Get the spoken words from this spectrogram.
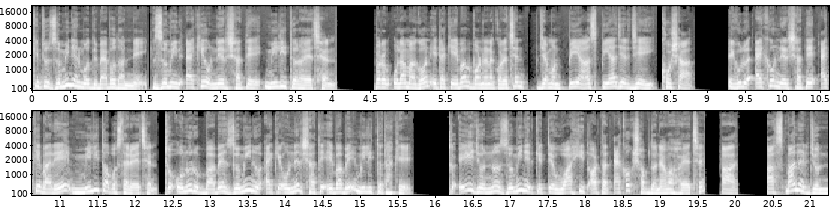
কিন্তু জমিনের মধ্যে ব্যবধান নেই। জমিন একে অন্যের সাথে মিলিত রয়েছেন। বরং ওলামাগণ এটাকে এভাবে বর্ণনা করেছেন, যেমন পেঁয়াজ, পেঁয়াজের যেই খোসা এগুলো একে অন্যের সাথে একেবারে মিলিত অবস্থায় রয়েছেন। তো অনুরূপভাবে জমিনও একে অন্যের সাথে এভাবে মিলিত থাকে। তো এই জন্য জমিনের ক্ষেত্রে ওয়াহিদ অর্থাৎ একক শব্দ নেওয়া হয়েছে। আর আসমানের জন্য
